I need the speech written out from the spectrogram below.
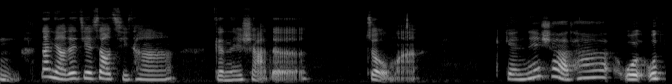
嗯，那你要再介绍其他 Ganesha 的？咒吗？Ganesha，他我我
